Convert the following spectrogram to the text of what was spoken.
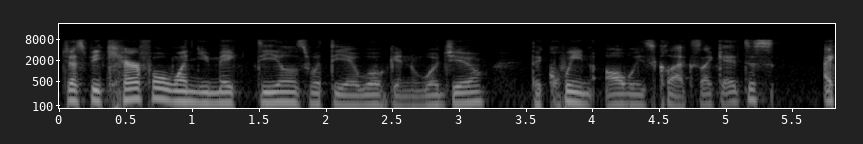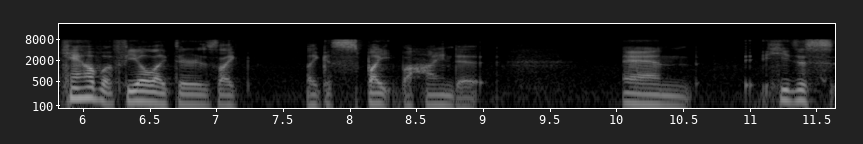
just be careful when you make deals with the Awoken, would you? The Queen always collects. Like it just, I can't help but feel like there's like like a spite behind it, and he just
